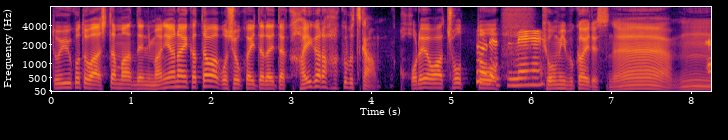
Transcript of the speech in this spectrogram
ということは明日までに間に合わない方はご紹介いただいた貝殻博物館これはちょっと興味深いですね。うん、は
